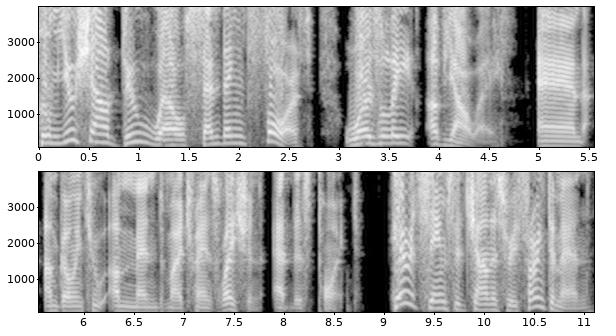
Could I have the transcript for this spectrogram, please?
whom you shall do well sending forth worthily of Yahweh. And I'm going to amend my translation at this point. Here it seems that John is referring to men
